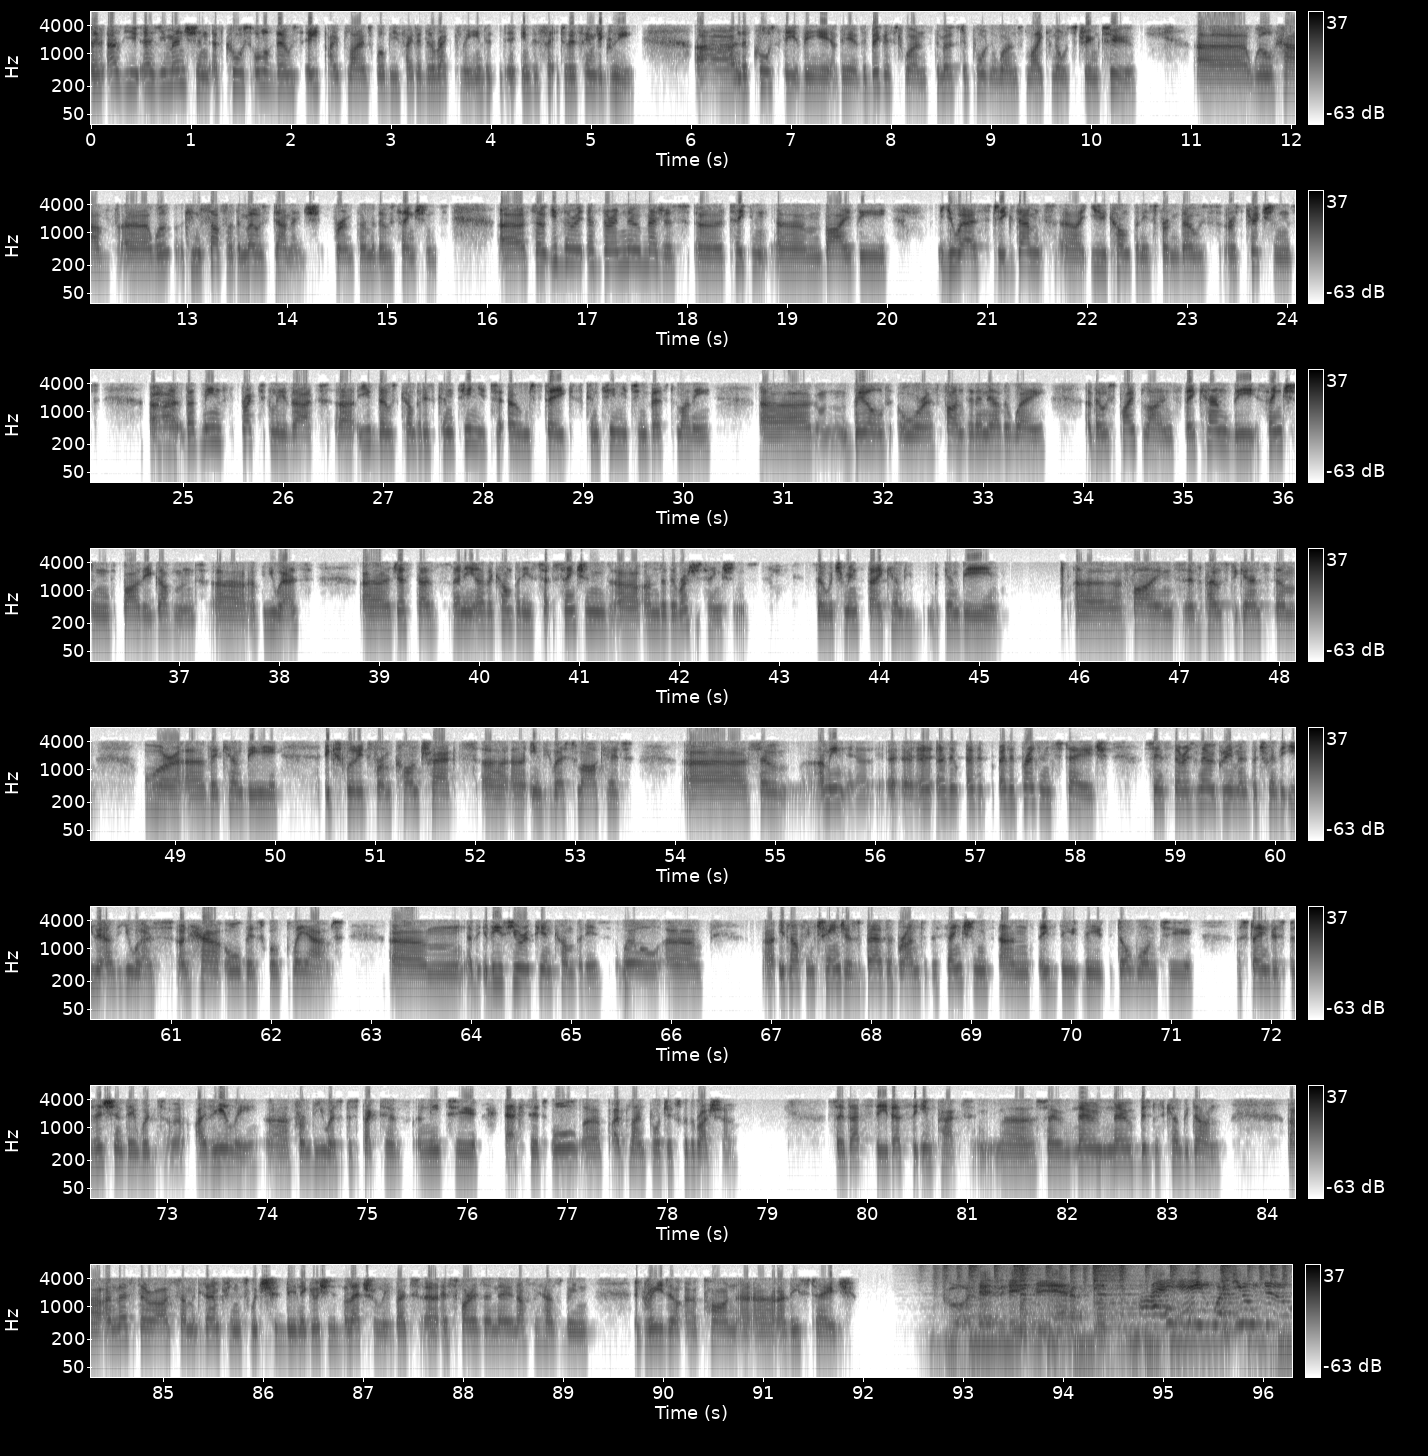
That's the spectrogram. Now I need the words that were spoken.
So, as you, as you mentioned, of course, all of those eight pipelines will be affected directly in the, in the, to the same degree. Uh, and of course, the, the, the, the biggest ones, the most important ones, like Nord Stream 2, uh, will have uh, will can suffer the most damage from, from those sanctions. Uh, so if there if there are no measures uh, taken um, by the U.S. to exempt uh, EU companies from those restrictions. Uh, that means practically that if those companies continue to own stakes, continue to invest money, build or fund in any other way those pipelines, they can be sanctioned by the government of the U.S. Uh, just as any other companies sanctioned uh, under the Russia sanctions. So, which means they can be can be uh, fines imposed against them, or uh, they can be excluded from contracts uh, in the U.S. market. so, I mean, at the, at, the, at the present stage, since there is no agreement between the EU and the US on how all this will play out, um, these European companies will uh, if nothing changes, bear the brunt of the sanctions. And if they, they don't want to stay in this position, they would uh, ideally, uh, from the US perspective, need to exit all uh, pipeline projects with Russia. So that's the that's the impact. Uh, so no no business can be done. Uh, unless there are some exemptions which should be negotiated bilaterally. But as far as I know, nothing has been agreed upon at this stage. Go ahead and hate me, Anna. I hate what you do.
